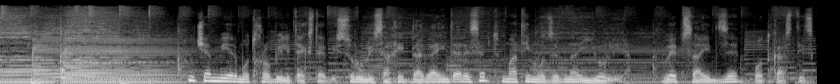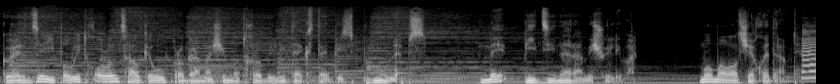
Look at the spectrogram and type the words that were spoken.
თუ ჩემი მიერ მოთხრობილი ტექსტები სრული სახით დაგაინტერესებთ, მათი მოძებნა იულია. ვებსაიტზე, პოდკასტის გვერდზე იპოვით ყოველ ცალკეულ პროგრამაში მოთხრობილი ტექსტების ბმულებს. მე ბიძინა რამიშვილი ვარ. მომავალ შეხვედრამდე.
